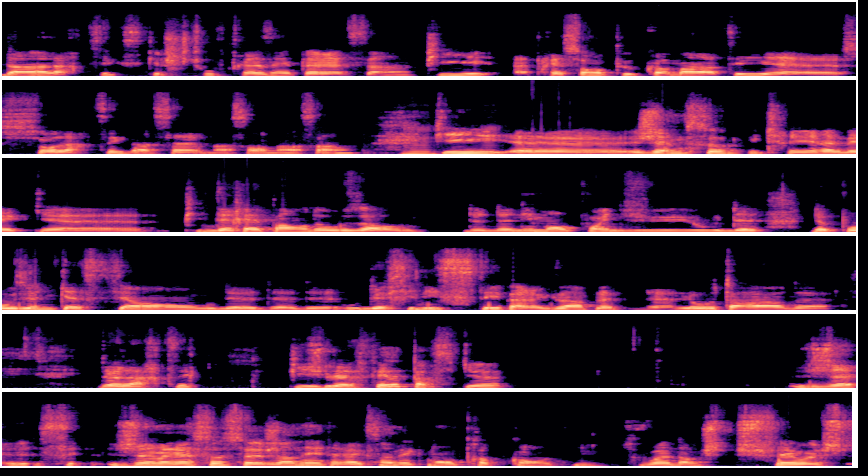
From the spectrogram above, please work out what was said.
dans l'article, ce que je trouve très intéressant. Puis après ça, on peut commenter euh, sur l'article dans, sa, dans son ensemble. Mmh. Puis mmh. euh, j'aime ça, écrire avec, euh, puis de répondre aux autres, de donner mon point de vue ou de, de poser une question ou de, de, de ou de féliciter, par exemple, l'auteur de, de l'article. Puis je le fais parce que j'aimerais ça, ce genre d'interaction avec mon propre contenu. Tu vois, donc je, fais, je,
